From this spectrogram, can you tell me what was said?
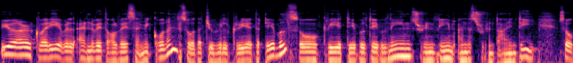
your query will end with always semicolon so that you will create the table. So create table table name student name and the student id so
